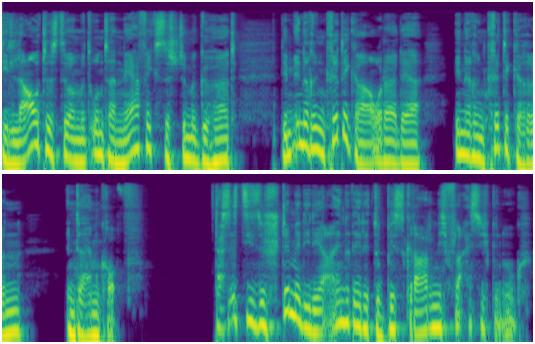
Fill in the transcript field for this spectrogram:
Die lauteste und mitunter nervigste Stimme gehört dem inneren Kritiker oder der inneren Kritikerin in deinem Kopf. Das ist diese Stimme, die dir einredet, du bist gerade nicht fleißig genug.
